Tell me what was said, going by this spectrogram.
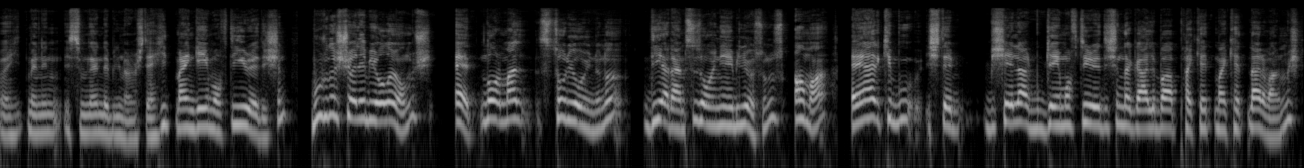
Hitman'in isimlerini de bilmiyorum işte. Hitman Game of the Year Edition. Burada şöyle bir olay olmuş. Evet normal story oyununu DRM'siz oynayabiliyorsunuz ama eğer ki bu işte bir şeyler bu Game of the Year Edition'da galiba paket maketler varmış.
